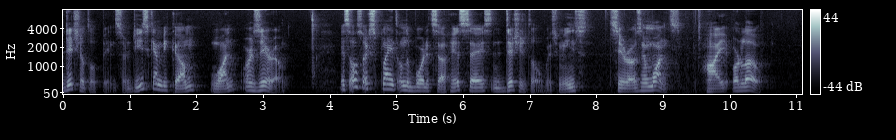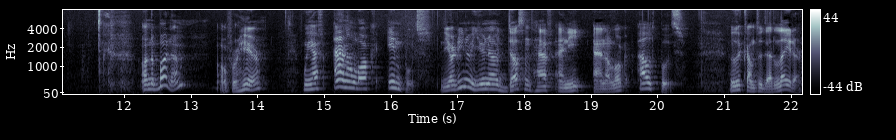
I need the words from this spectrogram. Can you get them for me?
digital pins, so these can become 1 or 0. It's also explained on the board itself. Here it says digital, which means zeros and ones, high or low. On the bottom, over here, we have analog inputs. The Arduino Uno doesn't have any analog outputs. We'll come to that later.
